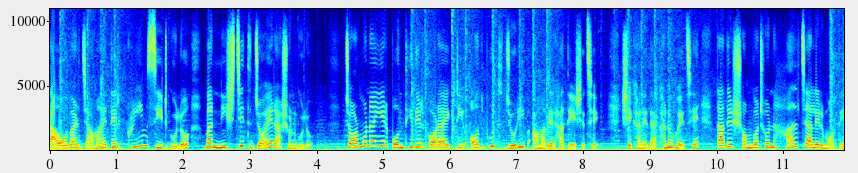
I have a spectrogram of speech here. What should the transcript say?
তাও আবার জামায়াতের ক্রিম সিটগুলো বা নিশ্চিত জয়ের আসনগুলো। চর্মনাইয়ের পন্থীদের করা একটি অদ্ভুত জরিপ আমাদের হাতে এসেছে। সেখানে দেখানো হয়েছে, তাদের সংগঠন হালচালের মতে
